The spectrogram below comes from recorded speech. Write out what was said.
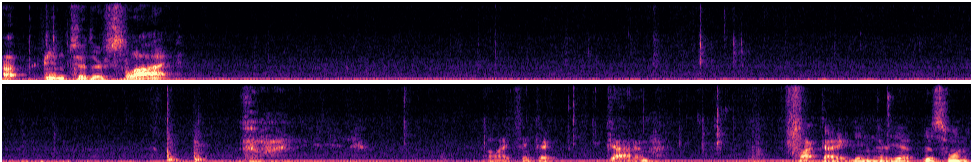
up into their slot Come on. Oh, I think I got him cockeyed in there. Yeah, this one,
